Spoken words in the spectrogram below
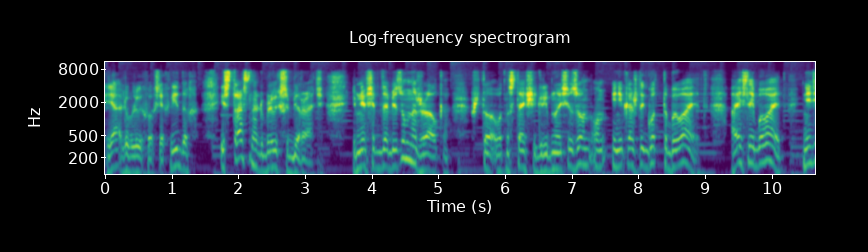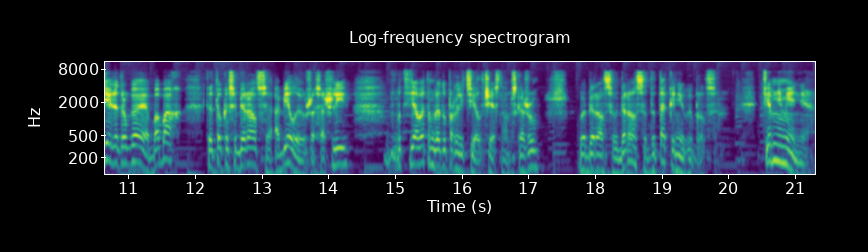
я люблю их во всех видах и страстно люблю их собирать. И мне всегда безумно жалко, что вот настоящий грибной сезон, он и не каждый год-то бывает. А если и бывает, неделя-другая, бабах, ты только собирался, а белые уже сошли. Вот я в этом году пролетел, честно вам скажу. Выбирался, выбирался, да так и не выбрался. Тем не менее,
